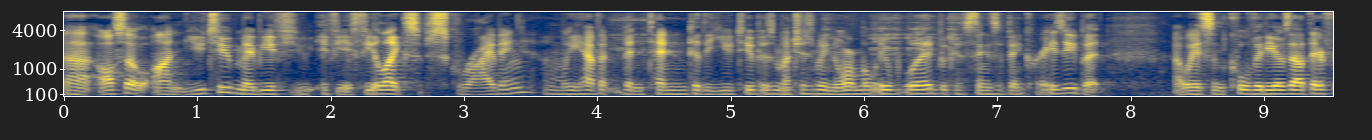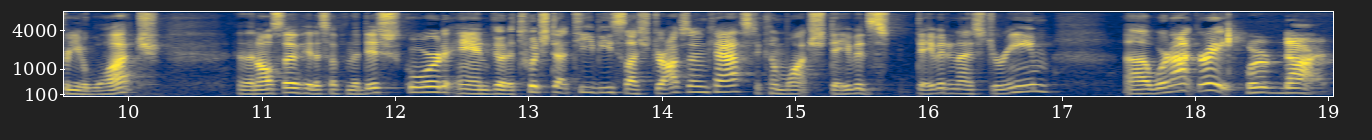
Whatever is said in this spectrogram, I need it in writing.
Uh, also on YouTube, maybe if you if you feel like subscribing, and we haven't been tending to the YouTube as much as we normally would because things have been crazy, but uh, we have some cool videos out there for you to watch. And then also hit us up in the Discord and go to twitch.tv slash dropzonecast to come watch David's David and I stream. Uh, we're not great. We're not,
